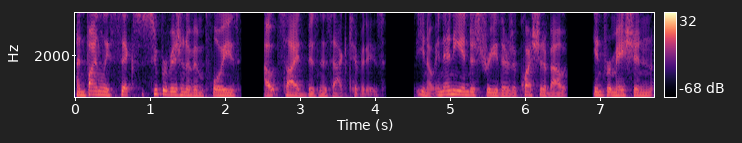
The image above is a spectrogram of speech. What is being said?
And finally, six, supervision of employees outside business activities. You know, in any industry, there's a question about information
